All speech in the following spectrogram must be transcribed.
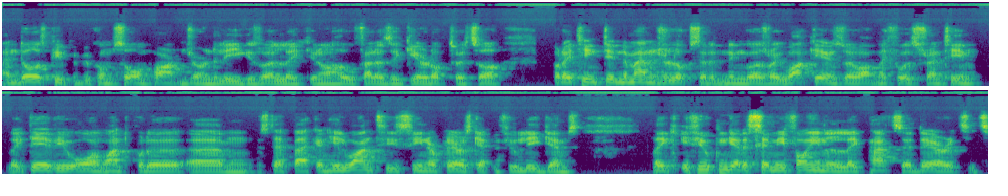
and those people become so important during the league as well. Like you know how fellas are geared up to it. So, but I think then the manager looks at it and then goes, right, what games do I want my full strength team? Like Davy won't want to put a um, step back, and he'll want his senior players getting a few league games like if you can get a semi final, like Pat said there, it's it's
